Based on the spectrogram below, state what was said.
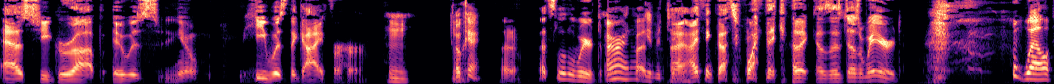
as she grew up, it was you know he was the guy for her. Hmm. Okay. I don't know. That's a little weird. All right, I'll give it to I, I think that's why they cut it because it's just weird. well,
